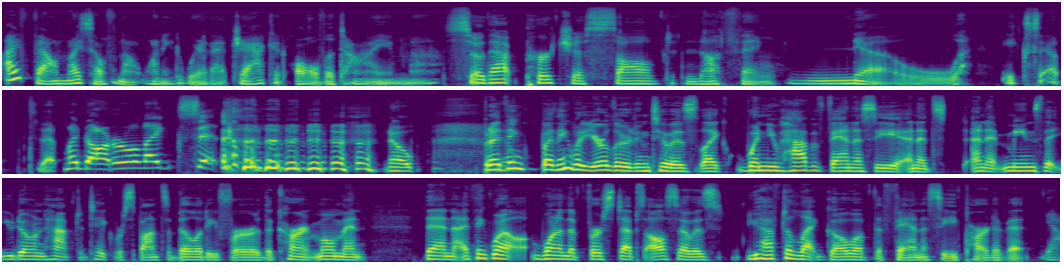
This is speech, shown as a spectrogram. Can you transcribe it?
I found myself not wanting to wear that jacket all the time. So that purchase solved nothing. No, except that my daughter likes it. nope. But I think but I think what you're alluding to is like when you have a fantasy and it's and it means that you don't have to take responsibility for the current moment, then I think one one of the first steps also is you have to let go of the fantasy part of it. Yeah.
